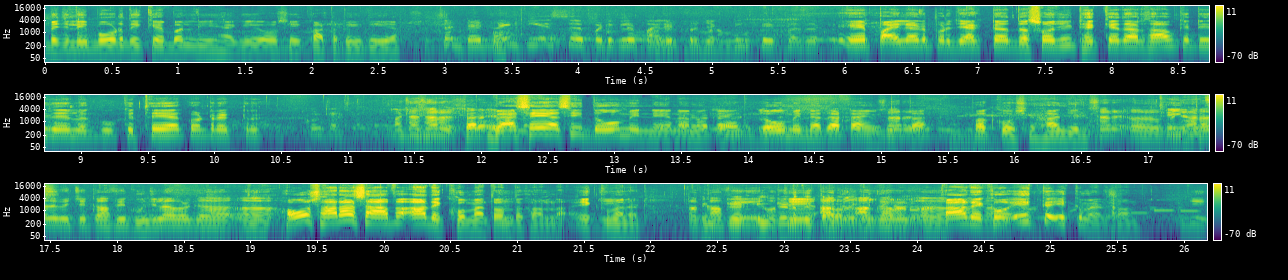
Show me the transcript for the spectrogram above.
ਬਿਜਲੀ ਬੋਰਡ ਦੀ ਕੇਬਲ ਨਹੀਂ ਹੈਗੀ ਉਹ ਅਸੀਂ ਕੱਟ ਦਈਦੀ ਹੈ ਸਰ ਡੈਡਲਾਈਨ ਕੀ ਹੈ ਇਸ ਪਾਰਟਿਕੂਲਰ ਪਾਇਲਟ ਪ੍ਰੋਜੈਕਟਿੰਗ ਤੇ ਫਰਦਰ ਇਹ ਪਾਇਲਟ ਪ੍ਰੋਜੈਕਟ ਦੱਸੋ ਜੀ ਠੇਕੇਦਾਰ ਸਾਹਿਬ ਕਿੰਨੀ ਦੇਰ ਲੱਗੂ? ਕਿੱਥੇ ਹੈ ਕੰਟਰੈਕਟਰ ਅੱਛਾ ਸਰ ਵੈਸੇ ਅਸੀਂ 2 ਮਹੀਨੇ ਇਹਨਾਂ ਨੂੰ ਕਿਹਾ 2 ਮਹੀਨੇ ਦਾ ਟਾਈਮ ਦਿੱਤਾ ਪਰ ਕੁਛ ਹਾਂਜੀ। ਸਰ ਅ, ਬਾਜ਼ਾਰਾਂ ਦੇ ਵਿੱਚ ਕਾਫੀ ਗੁੰਝਲਾ ਵਰਗਾ ਅ, ਉਹ ਸਾਰਾ ਸਾਫ਼ ਆ ਦੇਖੋ ਮੈਂ ਤੁਹਾਨੂੰ ਦਿਖਾਉਂਦਾ 1 ਮਿੰਟ। ਅ, ਕਾਫੀ ਉੱਥੇ ਅੱਗ ਅੱਗ ਅ, ਆ ਦੇਖੋ ਇੱਕ ਇੱਕ ਮਿੰਟ ਤੁਹਾਨੂੰ। ਜੀ।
